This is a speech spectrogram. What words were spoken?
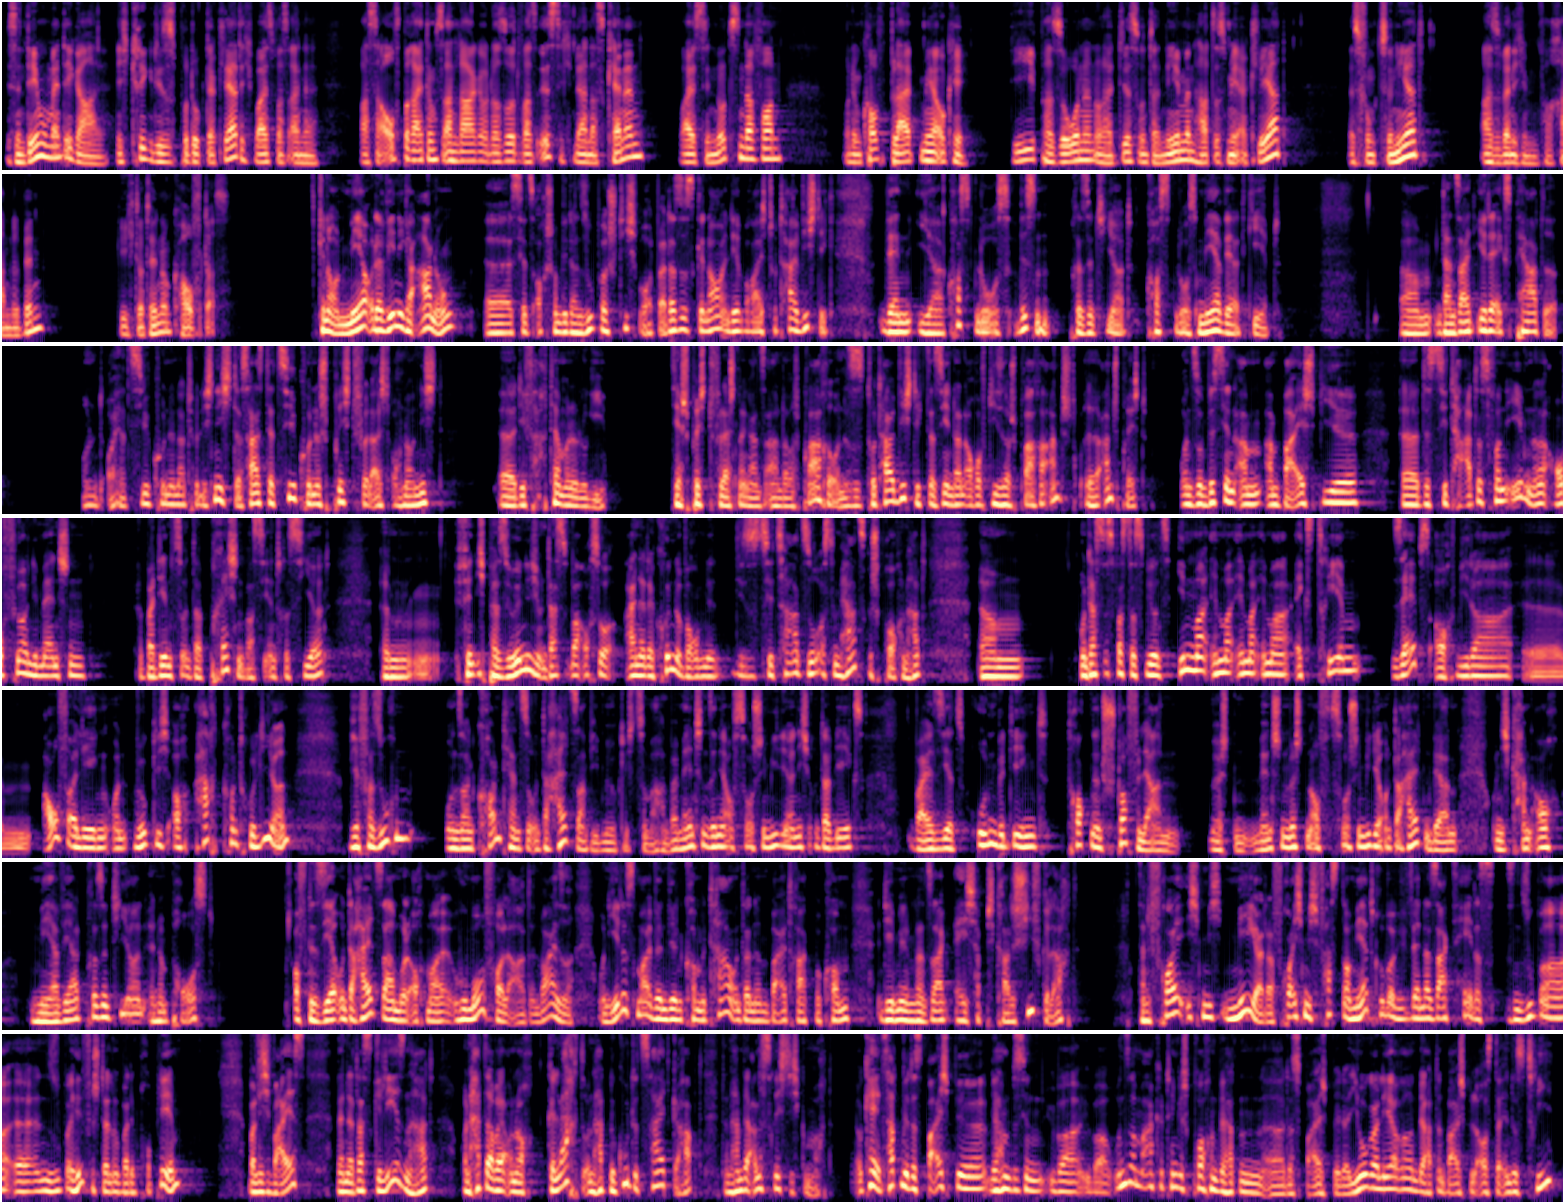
ist in dem Moment egal. Ich kriege dieses Produkt erklärt, ich weiß, was eine Wasseraufbereitungsanlage oder so etwas ist, ich lerne das kennen, weiß den Nutzen davon und im Kopf bleibt mir, okay, die Personen oder das Unternehmen hat es mir erklärt, es funktioniert, also wenn ich im Fachhandel bin, gehe ich dorthin und kaufe das. Genau, und mehr oder weniger Ahnung äh, ist jetzt auch schon wieder ein super Stichwort, weil das ist genau in dem Bereich total wichtig. Wenn ihr kostenlos Wissen präsentiert, kostenlos Mehrwert gebt, ähm, dann seid ihr der Experte und euer Zielkunde natürlich nicht. Das heißt, der Zielkunde spricht vielleicht auch noch nicht äh, die Fachterminologie. Der spricht vielleicht eine ganz andere Sprache und es ist total wichtig, dass ihr ihn dann auch auf dieser Sprache äh, anspricht. Und so ein bisschen am, am Beispiel äh, des Zitates von eben, ne, aufhören, die Menschen bei dem zu unterbrechen, was sie interessiert, ähm, finde ich persönlich, und das war auch so einer der Gründe, warum mir dieses Zitat so aus dem Herz gesprochen hat. Ähm, und das ist was, das wir uns immer, immer, immer, immer extrem selbst auch wieder ähm, auferlegen und wirklich auch hart kontrollieren. Wir versuchen unseren Content so unterhaltsam wie möglich zu machen, weil Menschen sind ja auf Social Media nicht unterwegs, weil sie jetzt unbedingt trockenen Stoff lernen möchten. Menschen möchten auf Social Media unterhalten werden. Und ich kann auch Mehrwert präsentieren in einem Post auf eine sehr unterhaltsame oder auch mal humorvolle Art und Weise. Und jedes Mal, wenn wir einen Kommentar unter einem Beitrag bekommen, in dem jemand sagt, ey, ich habe mich gerade schief gelacht, dann freue ich mich mega. Da freue ich mich fast noch mehr drüber, wie wenn er sagt, hey, das ist ein super, äh, eine super Hilfestellung bei dem Problem. Weil ich weiß, wenn er das gelesen hat und hat dabei auch noch gelacht und hat eine gute Zeit gehabt, dann haben wir alles richtig gemacht. Okay, jetzt hatten wir das Beispiel, wir haben ein bisschen über, über unser Marketing gesprochen, wir hatten äh, das Beispiel der Yogalehrerin, wir hatten ein Beispiel aus der Industrie.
